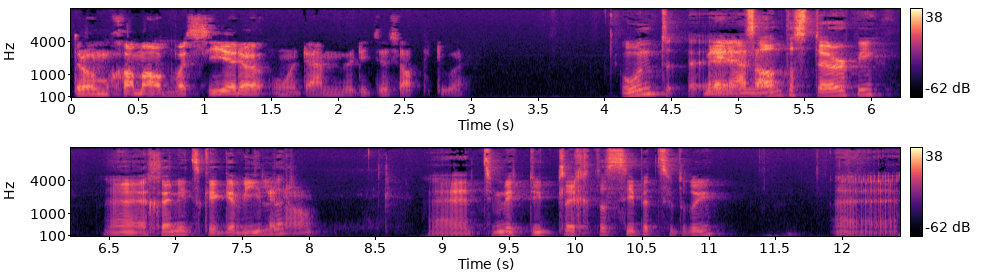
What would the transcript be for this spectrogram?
darum kann man mhm. auch passieren und dann würde ich das abtun. Und äh, ein anderes Derby, äh, Königs gegen Wieler. Genau. Äh, ziemlich deutlich das 7 zu 3. Äh,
